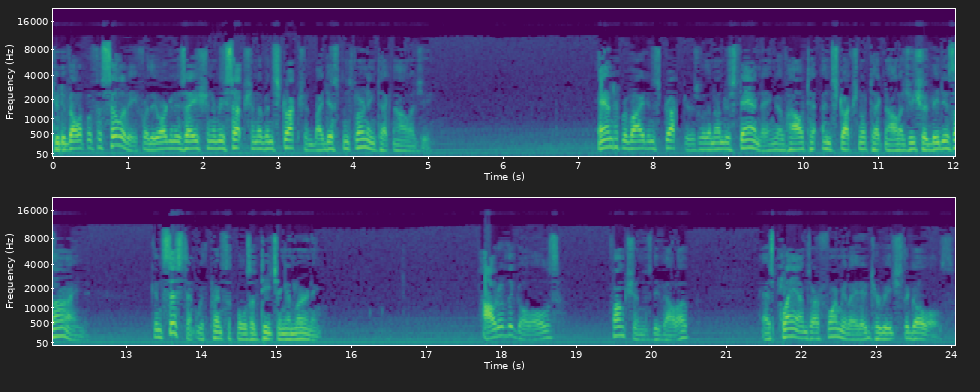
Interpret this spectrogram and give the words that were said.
To develop a facility for the organization and reception of instruction by distance learning technology, and to provide instructors with an understanding of how te instructional technology should be designed, consistent with principles of teaching and learning. Out of the goals, functions develop as plans are formulated to reach the goals.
